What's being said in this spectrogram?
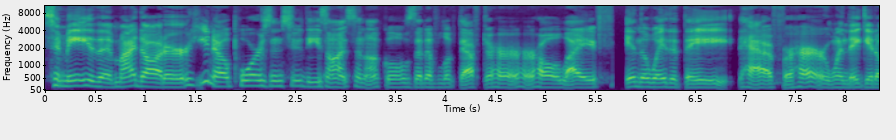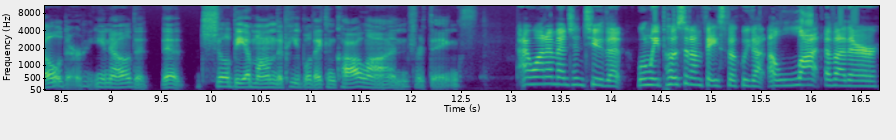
to me that my daughter, you know, pours into these aunts and uncles that have looked after her her whole life in the way that they have for her when they get older, you know, that that she'll be among the people they can call on for things. I want to mention too that when we posted on Facebook, we got a lot of other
